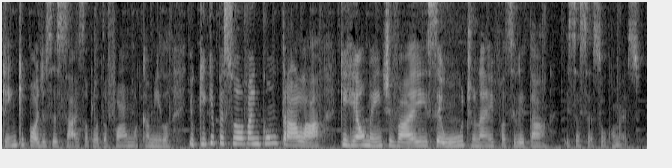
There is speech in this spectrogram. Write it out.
quem que pode acessar essa plataforma, Camila, e o que, que a pessoa vai encontrar lá que realmente vai ser útil, né, e facilitar esse acesso ao comércio.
